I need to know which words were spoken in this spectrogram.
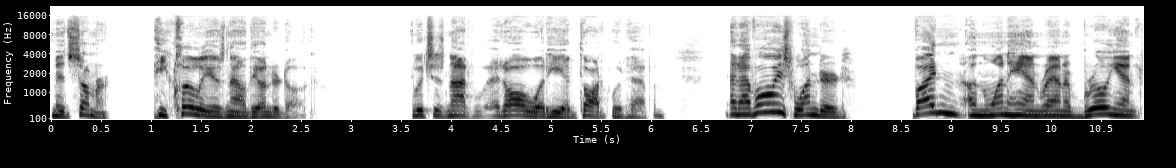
midsummer, he clearly is now the underdog, which is not at all what he had thought would happen. And I've always wondered Biden, on the one hand, ran a brilliant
